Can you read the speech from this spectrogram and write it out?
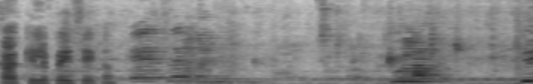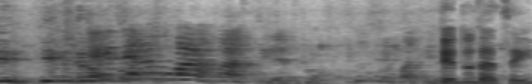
काकीला प्यायचंय का? ते दुधाचं आहे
